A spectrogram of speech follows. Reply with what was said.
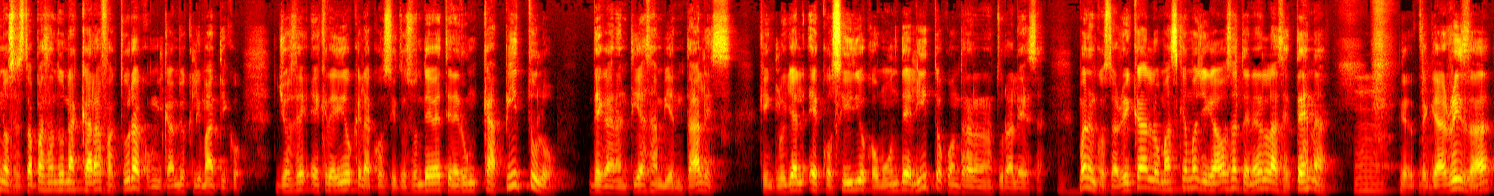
nos está pasando una cara factura con el cambio climático. Yo he creído que la Constitución debe tener un capítulo de garantías ambientales que incluya el ecocidio como un delito contra la naturaleza. Bueno, en Costa Rica lo más que hemos llegado es a tener la setena. Te queda risa,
